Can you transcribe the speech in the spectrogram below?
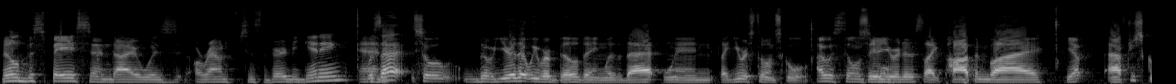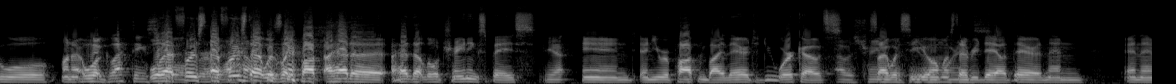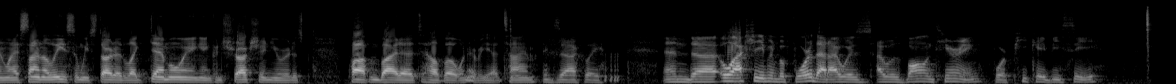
build the space, and I was around since the very beginning. And Was that so? The year that we were building was that when like you were still in school, I was still in so school. So you were just like popping by yep. after school on a well, Neglecting Well, at first, a at first that was like pop. I had a I had that little training space, Yeah. and and you were popping by there to do workouts. I was training. so I would see you you in the almost every mornings. day out there, and then and then when I signed the lease and we started like demoing and construction, you were just popping by to, to help out whenever you had time. Exactly. And uh, well, actually, even before that, I was I was volunteering for PKBC.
